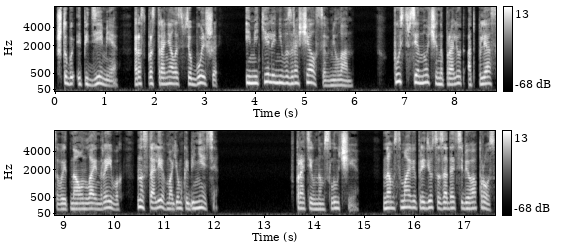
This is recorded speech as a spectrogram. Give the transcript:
чтобы эпидемия распространялась все больше, и Микеле не возвращался в Милан. Пусть все ночи напролёт отплясывает на онлайн-рейвах на столе в моем кабинете. В противном случае нам с Мави придется задать себе вопрос:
